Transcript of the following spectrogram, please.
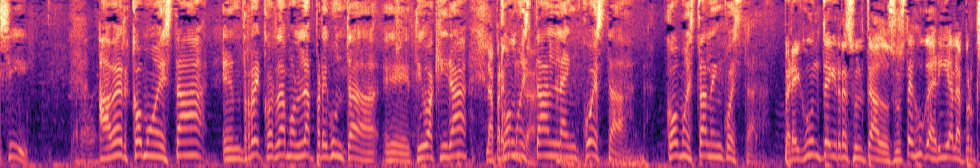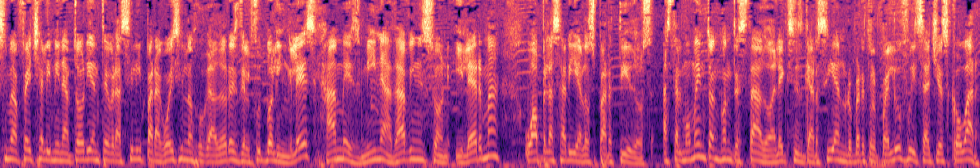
sí. A ver cómo está, en- recordamos la pregunta, eh, tío Akira, La ¿cómo pregunta. está la encuesta? ¿Cómo está la encuesta? Pregunta y resultados. ¿Usted jugaría la próxima fecha eliminatoria entre Brasil y Paraguay sin los jugadores del fútbol inglés, James, Mina, Davinson y Lerma? ¿O aplazaría los partidos? Hasta el momento han contestado Alexis García, Roberto Pelufo y Sachi Escobar.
